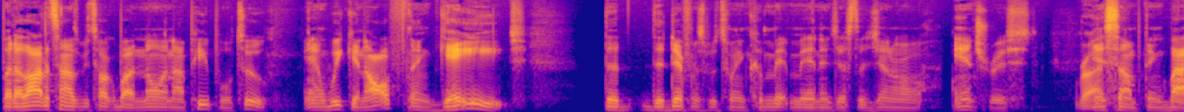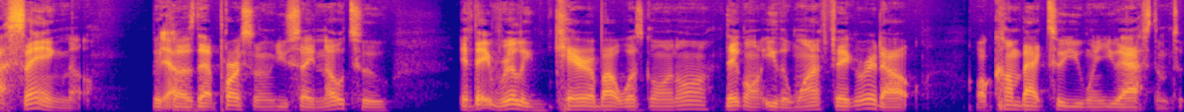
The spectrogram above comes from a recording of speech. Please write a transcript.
but a lot of times we talk about knowing our people too, and we can often gauge the the difference between commitment and just a general interest in something by saying no, Yeah. because that person you say no to, if they really care about what's going on, they're gonna either one figure it out or come back to you when you ask them to.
